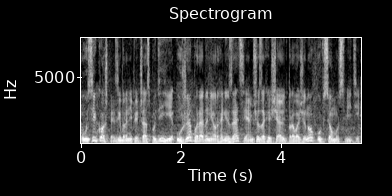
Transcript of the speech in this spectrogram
Усі кошти, зібрані під час події, уже передані організаціям, що захищають права жінок у всьому світі.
